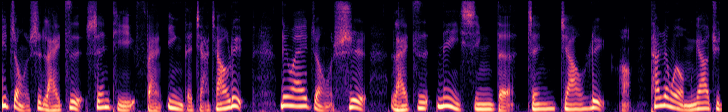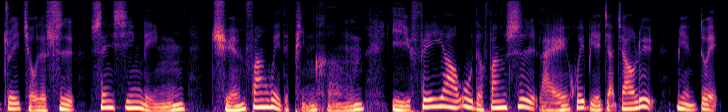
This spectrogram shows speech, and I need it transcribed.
一种是来自身体反应的假焦虑，另外一种是来自内心的真焦虑，啊，他认为我们应该要去追求的是身心灵全方位的平衡，以非药物的方式来挥别假焦虑，面对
